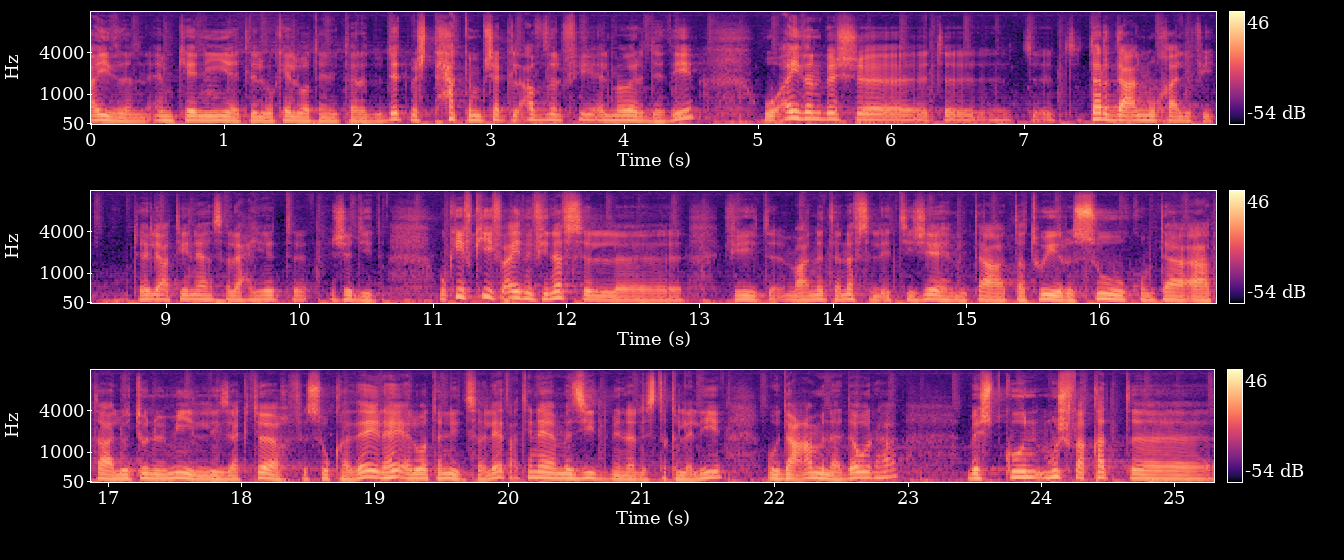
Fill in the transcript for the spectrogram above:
أيضا إمكانيات للوكاله الوطنيه للترددات باش تحكم بشكل أفضل في الموارد هذه وأيضا باش آه، تردع المخالفين. بالتالي اعطيناها صلاحيات جديدة. وكيف كيف أيضا في نفس في معناتها نفس الاتجاه نتاع تطوير السوق ونتاع إعطاء لوتونومي ليزاكتور في السوق هذا الهيئة الوطنية للاتصالات أعطيناها مزيد من الاستقلالية ودعمنا دورها باش تكون مش فقط آه،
